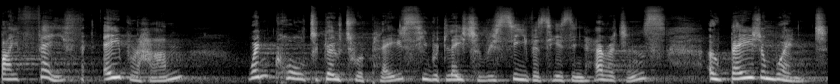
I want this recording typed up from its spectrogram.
By faith, Abraham, when called to go to a place he would later receive as his inheritance, obeyed and went,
